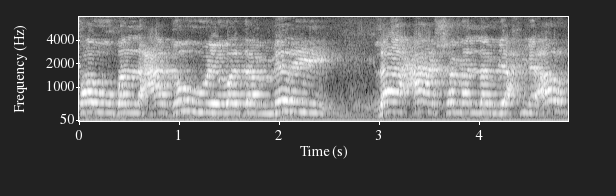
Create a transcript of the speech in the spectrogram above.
صوب العدو ودمري لا عاش من لم يحم أرض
